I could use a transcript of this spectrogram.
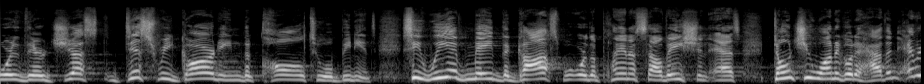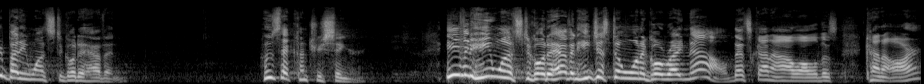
or they're just disregarding the call to obedience. See, we have made the gospel or the plan of salvation as don't you want to go to heaven? Everybody wants to go to heaven. Who's that country singer? Even he wants to go to heaven. He just don't want to go right now. That's kind of how all of us kind of are.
